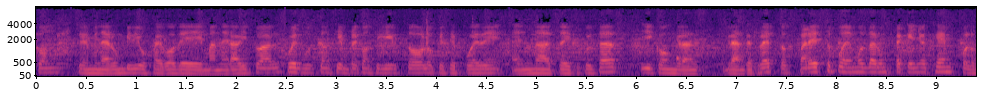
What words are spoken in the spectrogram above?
con terminar un videojuego de manera habitual, pues buscan siempre conseguir todo lo que se puede en una alta dificultad y con grandes retos. Para esto podemos dar un pequeño ejemplo.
